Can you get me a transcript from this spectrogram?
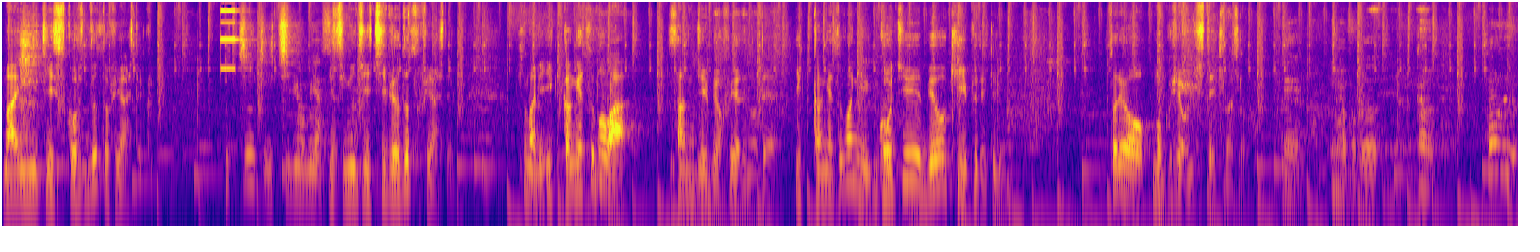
毎日少しずつ増やしていく。1日1秒目安です1日1秒ずつ増やしていく。つまり1ヶ月後は30秒増えるので1ヶ月後に50秒キープできる。それを目標にしていきましょう。で今僕多分本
